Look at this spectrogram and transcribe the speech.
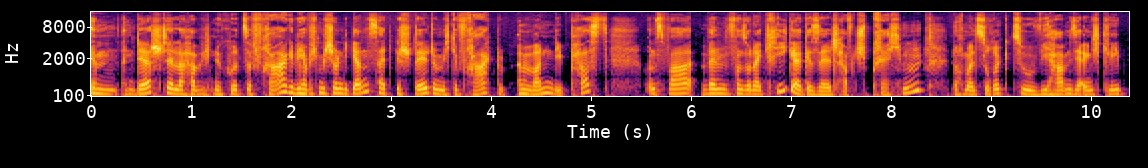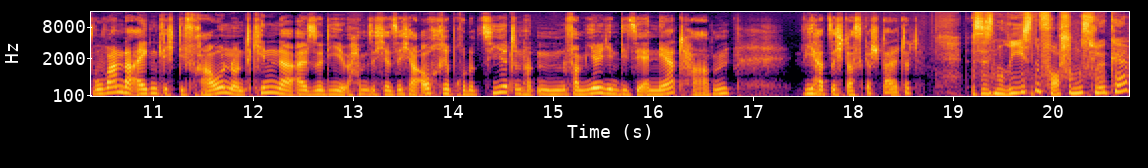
Ähm, an der Stelle habe ich eine kurze Frage, die habe ich mich schon die ganze Zeit gestellt und mich gefragt, wann die passt. Und zwar, wenn wir von so einer Kriegergesellschaft sprechen, nochmal zurück zu, wie haben sie eigentlich gelebt, wo waren da eigentlich die Frauen und Kinder? Also die haben sich ja sicher auch reproduziert und hatten Familien, die sie ernährt haben. Wie hat sich das gestaltet? Das ist eine Riesenforschungslücke.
